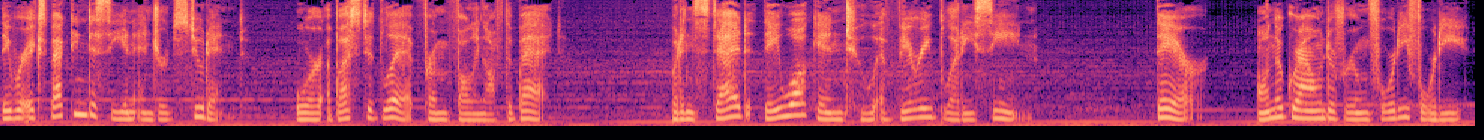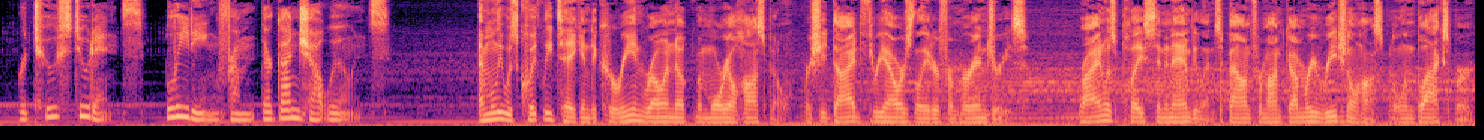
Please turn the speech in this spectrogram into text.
they were expecting to see an injured student or a busted lip from falling off the bed. But instead, they walk into a very bloody scene. There, on the ground of room 4040, were two students bleeding from their gunshot wounds. Emily was quickly taken to Carilion Roanoke Memorial Hospital, where she died three hours later from her injuries. Ryan was placed in an ambulance bound for Montgomery Regional Hospital in Blacksburg,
